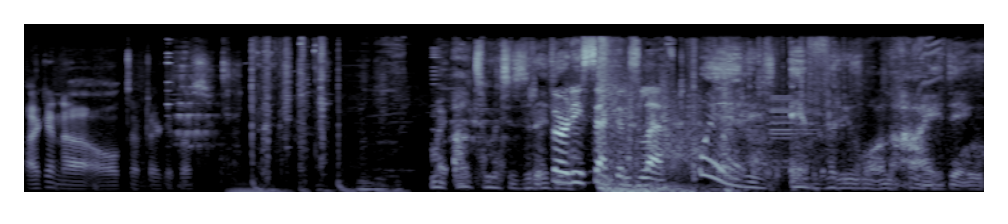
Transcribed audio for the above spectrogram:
I can uh, ult after I get this. My ultimate is ready. Thirty seconds left. Where is everyone hiding?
